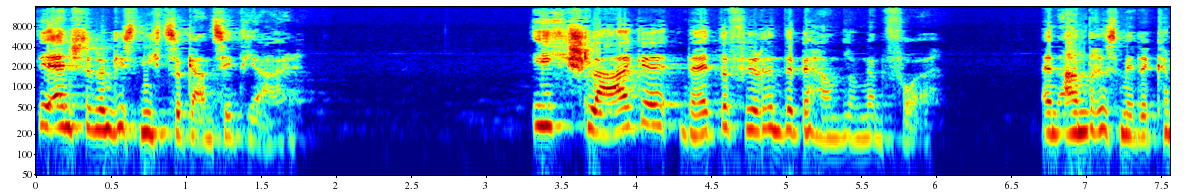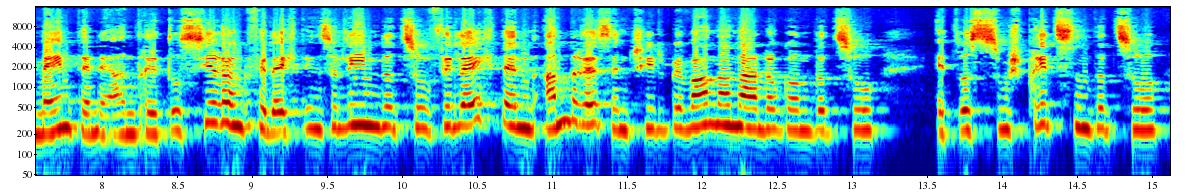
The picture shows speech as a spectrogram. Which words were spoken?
Die Einstellung ist nicht so ganz ideal. Ich schlage weiterführende Behandlungen vor. Ein anderes Medikament, eine andere Dosierung, vielleicht Insulin dazu, vielleicht ein anderes, ein Chilbevan-Analogon dazu, etwas zum Spritzen dazu,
